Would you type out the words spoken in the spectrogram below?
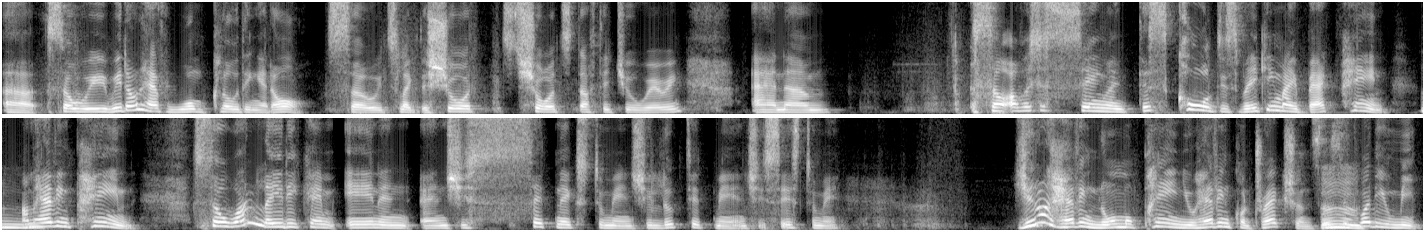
Uh, so we, we don't have warm clothing at all. So it's like the short, short stuff that you're wearing. And um, so I was just saying, like, this cold is making my back pain. I'm having pain. So one lady came in and, and she sat next to me and she looked at me and she says to me, You're not having normal pain, you're having contractions. I said, What do you mean?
